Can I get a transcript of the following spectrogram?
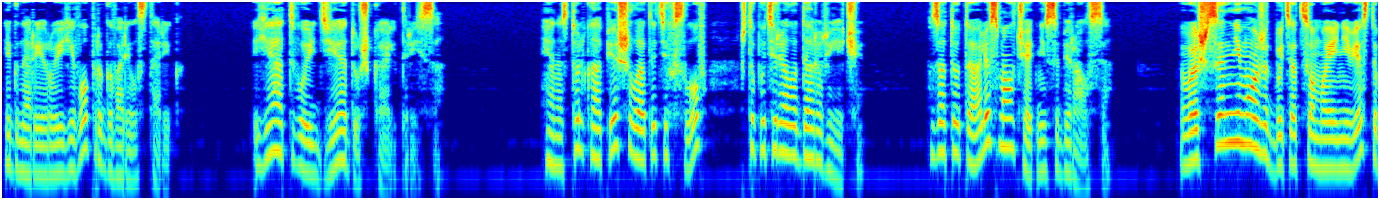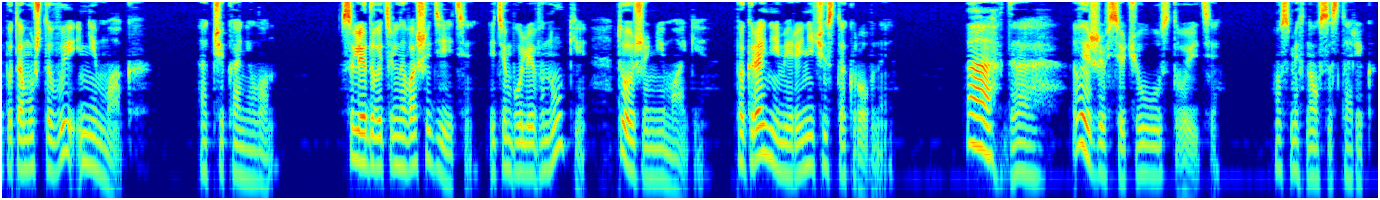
Игнорируя его, проговорил старик. «Я твой дедушка, Альтриса». Я настолько опешила от этих слов, что потеряла дар речи. Зато Талис молчать не собирался. «Ваш сын не может быть отцом моей невесты, потому что вы не маг», — отчеканил он. «Следовательно, ваши дети, и тем более внуки, тоже не маги. По крайней мере, не чистокровные». «Ах, да, вы же все чувствуете», — усмехнулся старик.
